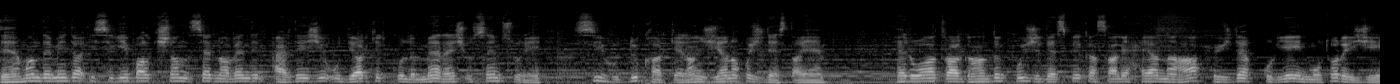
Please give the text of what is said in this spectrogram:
Di heman demê da îsêgê balkişan li ser navendên Erdêjê û Diyarkir ku li Mereş û Semsûrê sî û du karkeran jiyana xwe ji dest daye. Her wiha ragihandin ku ji destpêka salê heya niha hûjdeh quryeyên motorê jî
